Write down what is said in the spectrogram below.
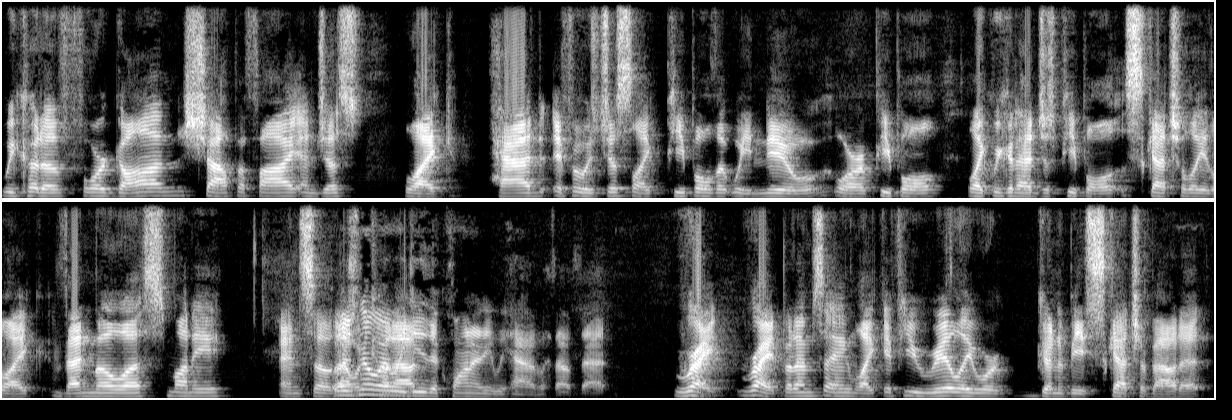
We could have foregone Shopify and just like had if it was just like people that we knew or people like we could have had just people sketchily like Venmo us money, and so that There's no way we out- do the quantity we have without that. Right, right. But I'm saying, like, if you really were going to be sketch about it,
